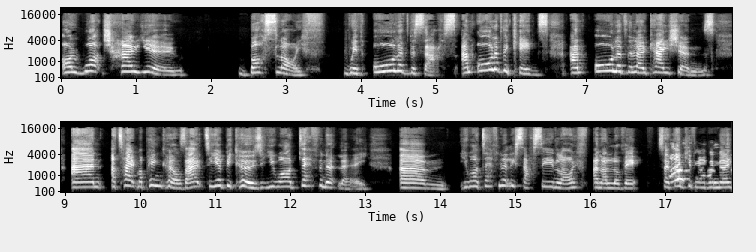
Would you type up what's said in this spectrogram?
I watch how you boss life with all of the sass and all of the kids and all of the locations. And I take my pink curls out to you because you are definitely, um, you are definitely sassy in life, and I love it. So thank oh, you for having me.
